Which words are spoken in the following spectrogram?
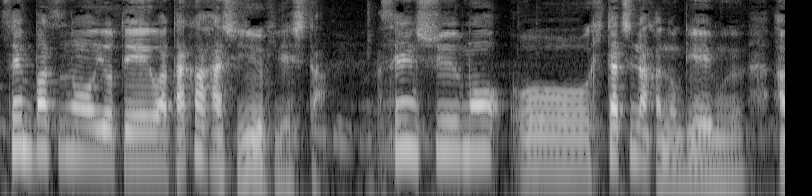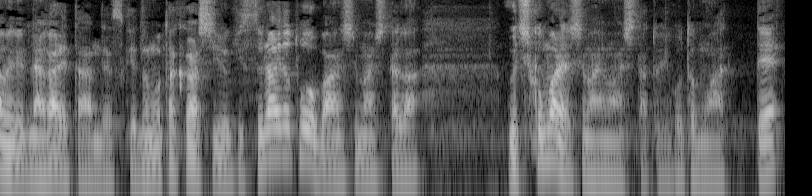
先発の予定は高橋祐希でした。先週も、ひたちなかのゲーム、雨で流れたんですけども、高橋祐希スライド登板しましたが、打ち込まれてしまいましたということもあって、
